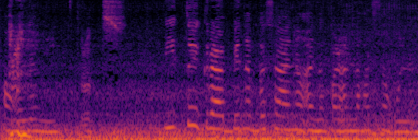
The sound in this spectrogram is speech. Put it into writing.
Olivares, wala pang ulan eh. Fruits. Dito eh, grabe nabasa ng ano, parang ang lakas ng ulan.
